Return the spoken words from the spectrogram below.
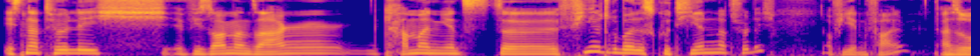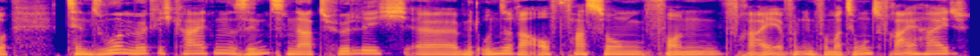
ist natürlich, wie soll man sagen, kann man jetzt äh, viel drüber diskutieren natürlich, auf jeden Fall. Also Zensurmöglichkeiten sind natürlich äh, mit unserer Auffassung von frei, von Informationsfreiheit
